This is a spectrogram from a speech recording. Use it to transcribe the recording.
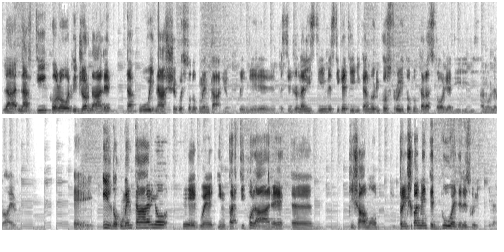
la- l'articolo di giornale da cui nasce questo documentario, quindi eh, questi giornalisti investigativi che hanno ricostruito tutta la storia di, di Simon Levaev. E il documentario segue in particolare, eh, diciamo, principalmente due delle sue vittime.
